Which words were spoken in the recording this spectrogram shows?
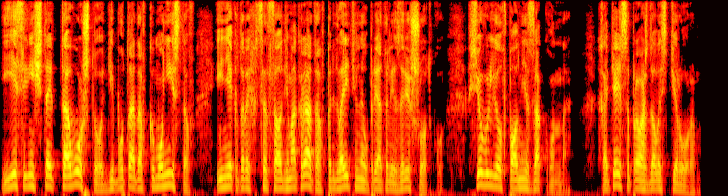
И если не считать того, что депутатов-коммунистов и некоторых социал-демократов предварительно упрятали за решетку, все выглядело вполне законно, хотя и сопровождалось террором.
